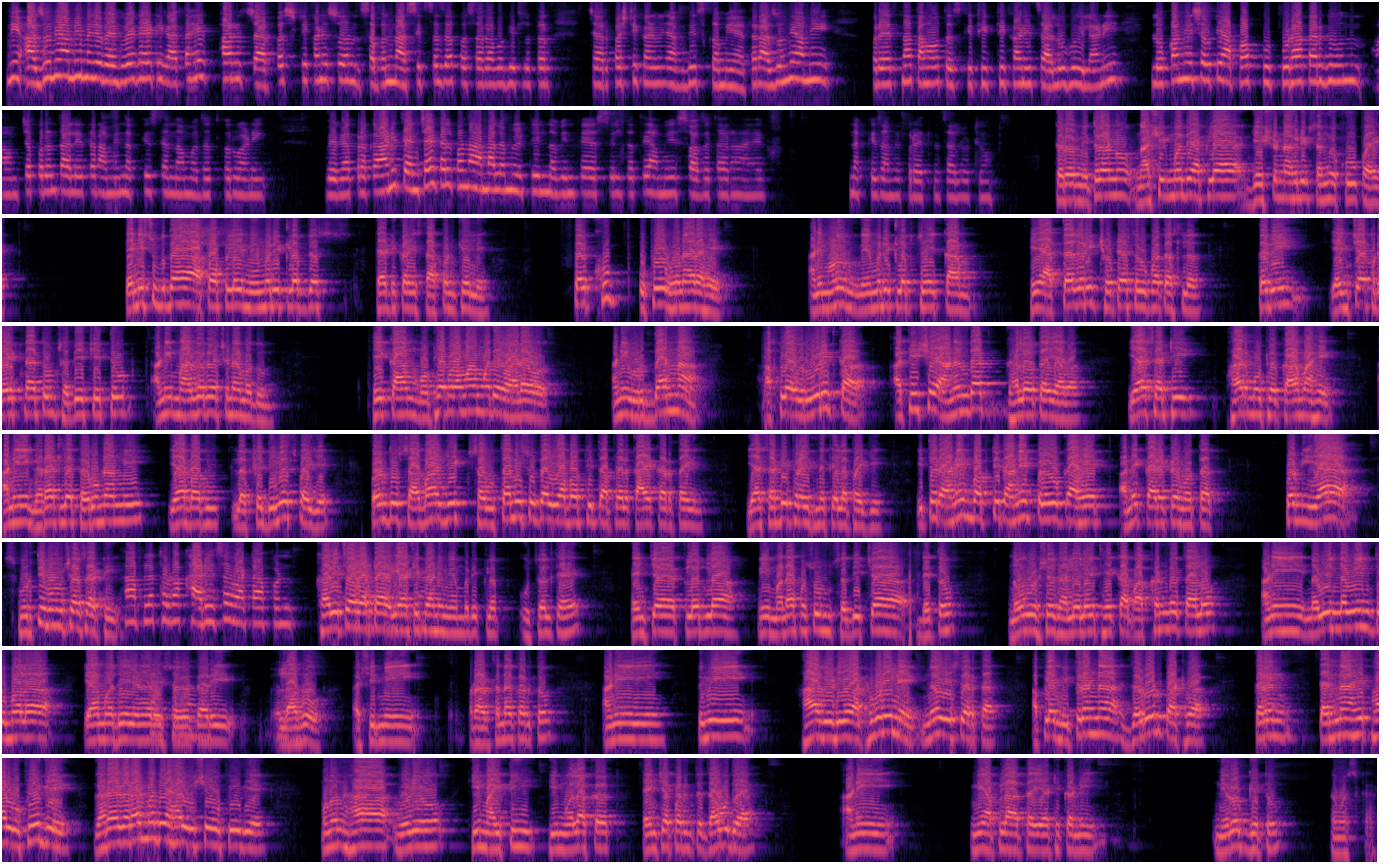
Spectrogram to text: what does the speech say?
नाही अजूनही आम्ही म्हणजे वेगवेगळ्या ठिकाणी आता हे फार चार पाच ठिकाणी सबंध नाशिकचा जर पसारा बघितलं तर चार पाच ठिकाणी म्हणजे अगदीच कमी आहे. तर अजूनही आम्ही प्रयत्नात आहोतच की ठिकठिकाणी चालू होईल आणि लोकांनी शेवटी आपाप पुढाकार घेऊन आमच्यापर्यंत आले तर आम्ही नक्कीच त्यांना मदत करू आणि वेगळ्या प्रकार आणि त्यांच्याही कल्पना आम्हाला मिळतील नवीन काही असतील तर ते आम्ही स्वागतार्ह आहे नक्कीच आम्ही प्रयत्न चालू ठेवू. तर मित्रांनो नाशिकमध्ये आपल्या ज्येष्ठ नागरिक संघ खूप आहेत. त्यांनी सुद्धा आपापले मेमरी क्लब जर त्या ठिकाणी स्थापन केले. तर खूप उपयोग होणार आहे. आणि म्हणून मेमरी क्लबचं हे काम हे आत्ता जरी छोट्या स्वरूपात असलं तरी यांच्या प्रयत्नातून सदिच्छेतून आणि मार्गदर्शनामधून हे काम मोठ्या प्रमाणामध्ये वाढावं. आणि वृद्धांना आपला उर्वरित काळ अतिशय आनंदात घालवता यावा यासाठी फार मोठं काम आहे. आणि घरातल्या तरुणांनी या बाबतीत लक्ष दिलंच पाहिजे. परंतु सामाजिक संस्थांनी सुद्धा या बाबतीत आपल्याला काय करता येईल यासाठी प्रयत्न केला पाहिजे. इतर अनेक बाबतीत अनेक प्रयोग आहेत अनेक कार्यक्रम होतात. पण या स्मृतिवंशासाठी हा आपला थोडा खारीचा वाटा आपण खारीचा वाटा या ठिकाणी मेमरी क्लब उचलते आहे. त्यांच्या क्लबला मी मनापासून सदिच्छा देतो. नऊ वर्ष झालेले आहेत हे काम अखंड चालो. आणि नवीन नवीन तुम्हाला यामध्ये येणारे सहकारी लाभो अशी मी प्रार्थना करतो. आणि तुम्ही हा व्हिडिओ आठवणीने न विसरता आपल्या मित्रांना जरूर पाठवा कारण त्यांना हे फार उपयोगी आहे. घराघरामध्ये हा विषय उपयोगी आहे. म्हणून हा व्हिडिओ ही माहिती ही मुलाखत त्यांच्यापर्यंत जाऊ द्या. आणि मी आपला आता या ठिकाणी निरोप घेतो. नमस्कार.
